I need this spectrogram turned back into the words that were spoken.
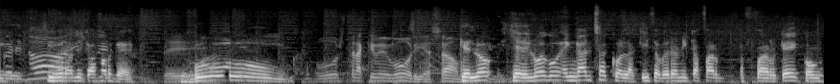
es verdad, y Verónica Forqué. Sí. ¡Boom! Ostras, qué memoria, Sam. Que, lo- que luego engancha con la que hizo Verónica Far- Forqué con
